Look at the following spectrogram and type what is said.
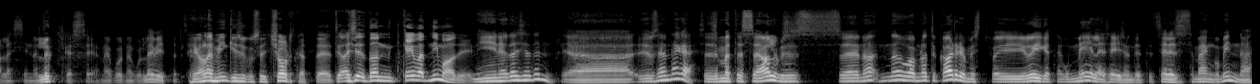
alles sinna lõkkesse ja nagu, nagu levitad ei ole mingisuguseid shortcut'e, et asjad on, käivad niimoodi? nii need asjad on ja, ja see on äge, selles mõttes alguses no nõuab natuke harjumist või õiget nagu meeleseisundit, et sellisesse mängu minna,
